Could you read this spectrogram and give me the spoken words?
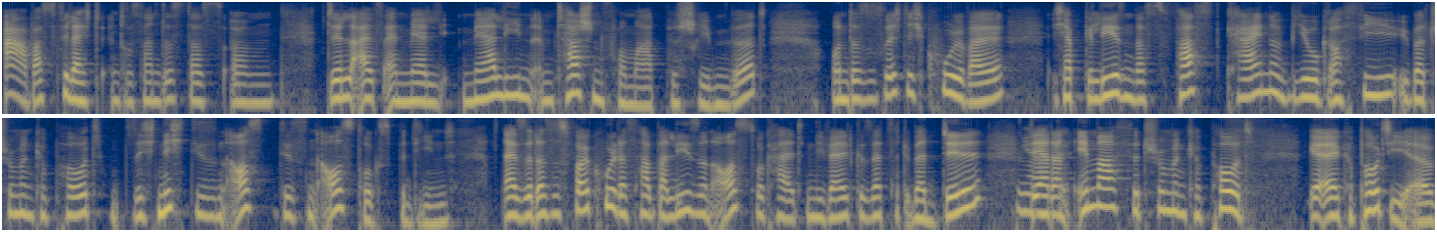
ah, was vielleicht interessant ist, dass ähm, Dill als ein Merl Merlin im Taschenformat beschrieben wird. Und das ist richtig cool, weil ich habe gelesen, dass fast keine Biografie über Truman Capote sich nicht diesen, Aus diesen Ausdrucks bedient. Also das ist voll cool, dass Harper Lee so einen Ausdruck halt in die Welt gesetzt hat über Dill, Ja, der dann immer für Truman Capote, äh, Capote äh,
